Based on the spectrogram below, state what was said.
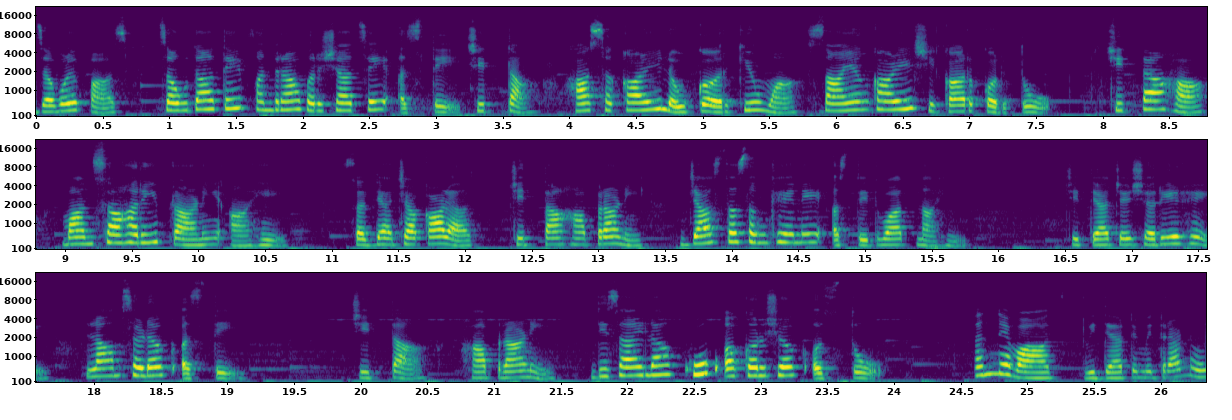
जवळपास चौदा ते पंधरा वर्षाचे असते. चित्ता हा सकाळी लवकर किंवा सायंकाळी शिकार करतो. चित्ता हा मांसाहारी प्राणी आहे. सध्याच्या काळात चित्ता हा प्राणी जास्त संख्येने अस्तित्वात नाही. चित्त्याचे शरीर हे लांबसडक असते. चित्ता हा प्राणी दिसायला खूप आकर्षक असतो. धन्यवाद. विद्यार्थी मित्रांनो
